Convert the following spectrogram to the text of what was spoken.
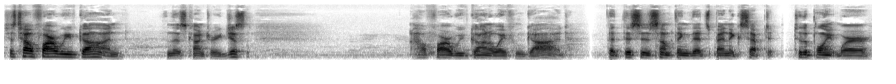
just how far we've gone in this country. Just how far we've gone away from God. That this is something that's been accepted to the point where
